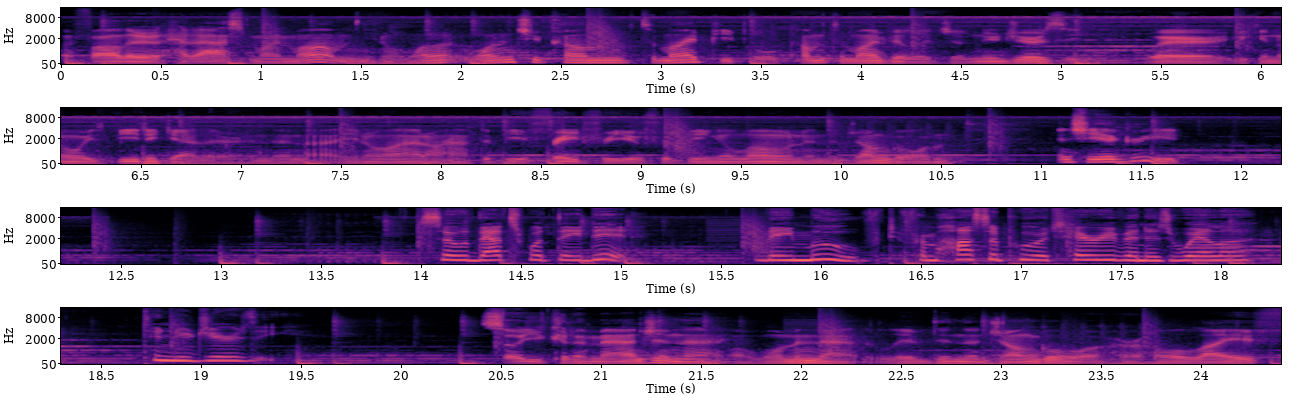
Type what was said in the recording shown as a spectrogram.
My father had asked my mom, you know, why don't, why don't you come to my people, come to my village of New Jersey, where we can always be together, and then, uh, you know, I don't have to be afraid for you for being alone in the jungle. And, and she agreed. So that's what they did. They moved from Hasapuateri, Venezuela to New Jersey. So you can imagine that a woman that lived in the jungle her whole life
